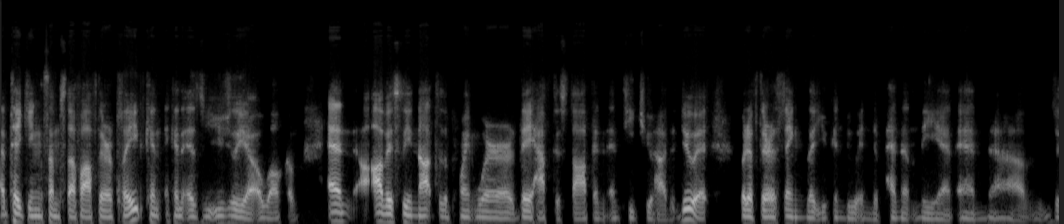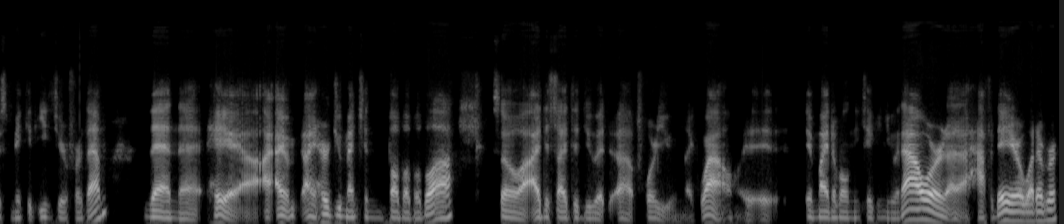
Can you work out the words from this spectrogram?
uh, taking some stuff off their plate can, can is usually a welcome. And obviously not to the point where they have to stop and, and teach you how to do it but if there are things that you can do independently and, and um, just make it easier for them then uh, hey I, I heard you mention blah blah blah blah. So i decided to do it uh, for you. Like wow it, it might have only taken you an hour a half a day or whatever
